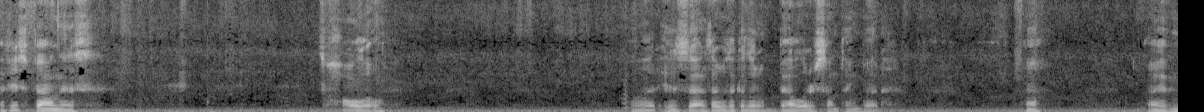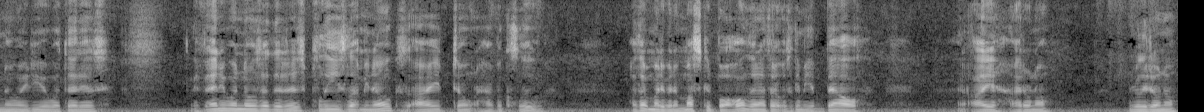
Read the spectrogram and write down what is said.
I just found this. It's hollow. What is that? I thought it was like a little bell or something, but huh. I have no idea what that is. If anyone knows what that is, please let me know because I don't have a clue. I thought it might have been a musket ball, then I thought it was going to be a bell. I I don't know. Really don't know.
